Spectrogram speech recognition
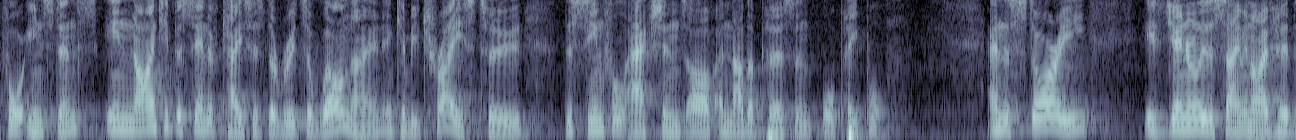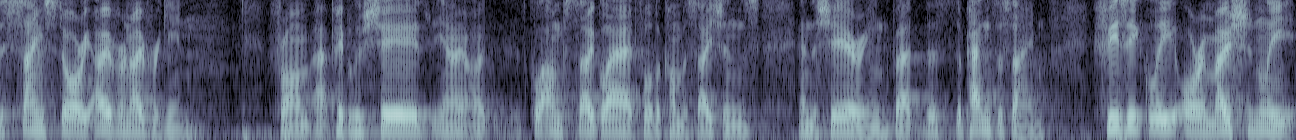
for instance, in 90% of cases, the roots are well known and can be traced to the sinful actions of another person or people. And the story is generally the same, and I've heard the same story over and over again from uh, people who've shared. You know, I'm so glad for the conversations and the sharing, but the, the pattern's the same. Physically or emotionally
